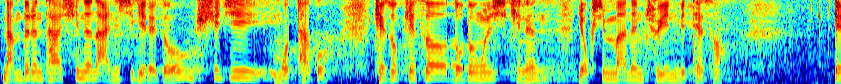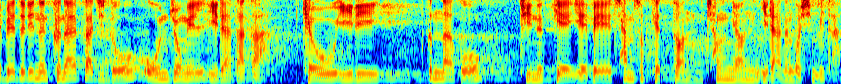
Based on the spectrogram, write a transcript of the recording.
남들은 다 쉬는 안식일에도 쉬지 못하고 계속해서 노동을 시키는 욕심 많은 주인 밑에서 예배드리는 그날까지도 온종일 일하다가 겨우 일이 끝나고 뒤늦게 예배에 참석했던 청년이라는 것입니다.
